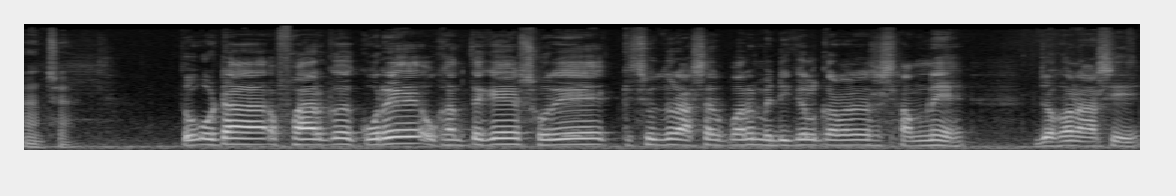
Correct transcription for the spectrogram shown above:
আচ্ছা। তো ওটা ফায়ার করে ওখান থেকে সরে কিছু দূর আসার পরে মেডিকেল কলেজের সামনে যখন আসি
